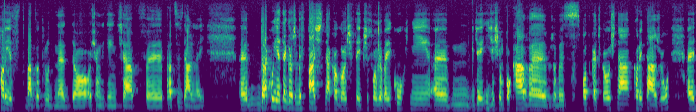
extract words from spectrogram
To jest bardzo trudne do osiągnięcia w pracy zdalnej. E, brakuje tego, żeby wpaść na kogoś w tej przysłowiowej kuchni, e, gdzie idzie się po kawę, żeby spotkać kogoś na korytarzu. E,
